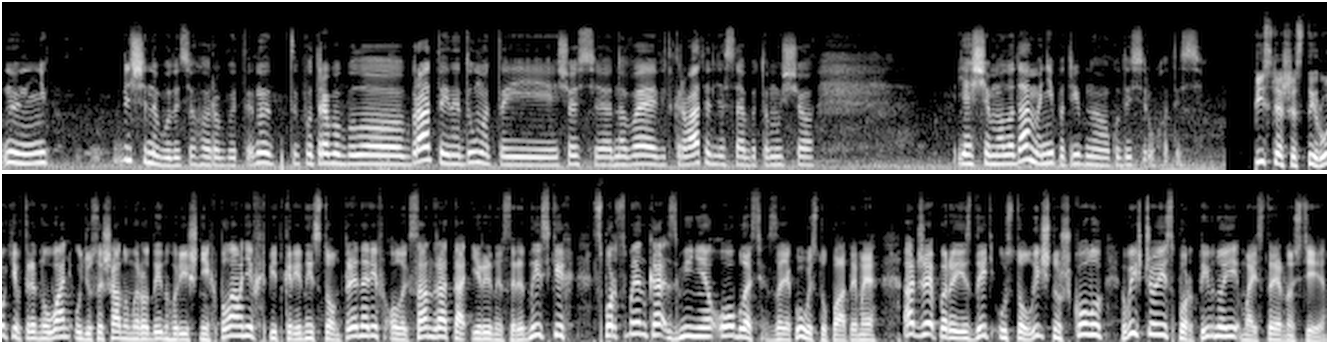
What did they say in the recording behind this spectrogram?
ну, ні, більше не буду цього робити. Ну, типу, треба було брати і не думати, і щось нове відкривати для себе, тому що я ще молода, мені потрібно кудись рухатись. Після шести років тренувань у ДЮСШ номер 1 горішніх плавнів під керівництвом тренерів Олександра та Ірини Середницьких спортсменка змінює область, за яку виступатиме, адже переїздить у столичну школу вищої спортивної майстерності.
